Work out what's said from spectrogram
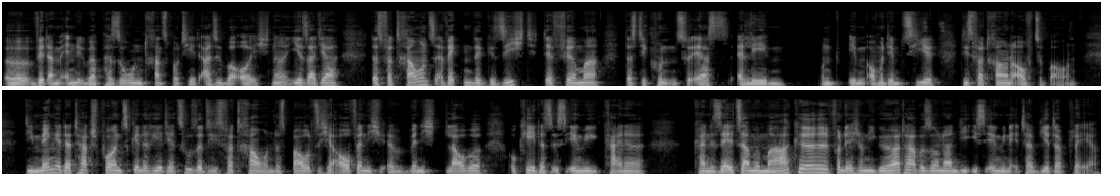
äh, wird am Ende über Personen transportiert, also über euch. Ne? Ihr seid ja das vertrauenserweckende Gesicht der Firma, das die Kunden zuerst erleben und eben auch mit dem Ziel, dieses Vertrauen aufzubauen die Menge der Touchpoints generiert ja zusätzliches Vertrauen. Das baut sich ja auf, wenn ich, äh, wenn ich glaube, okay, das ist irgendwie keine, keine seltsame Marke, von der ich noch nie gehört habe, sondern die ist irgendwie ein etablierter Player.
